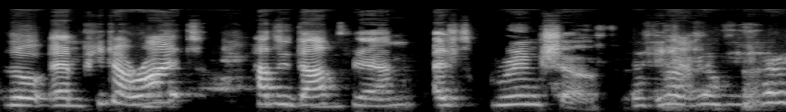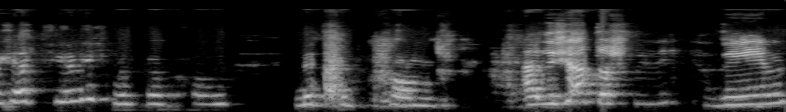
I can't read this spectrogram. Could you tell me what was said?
Also, ähm, Peter Wright hat die Darts WM als Grinch. Das habe hab ich natürlich mitbekommen. Mitbekommen. Also, ich habe das Spiel nicht gesehen.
